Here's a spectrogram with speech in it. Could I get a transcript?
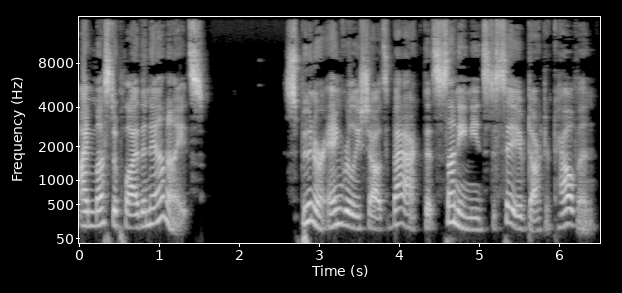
I must apply the nanites. Spooner angrily shouts back that Sonny needs to save Dr. Calvin.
